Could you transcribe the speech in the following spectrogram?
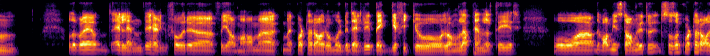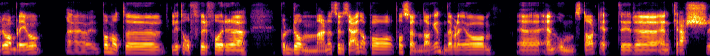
Mm. Og Det ble en elendig helg for, eh, for Yamaha med, med Quartararo og Morbidelli. Begge fikk jo long lap penaltyer. Og det var mye stang ut. Sånn som Quartararo han ble jo Eh, på en måte litt offer for, eh, for dommerne, syns jeg, da, på, på, søndagen. Det ble jo eh, en omstart etter en krasj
